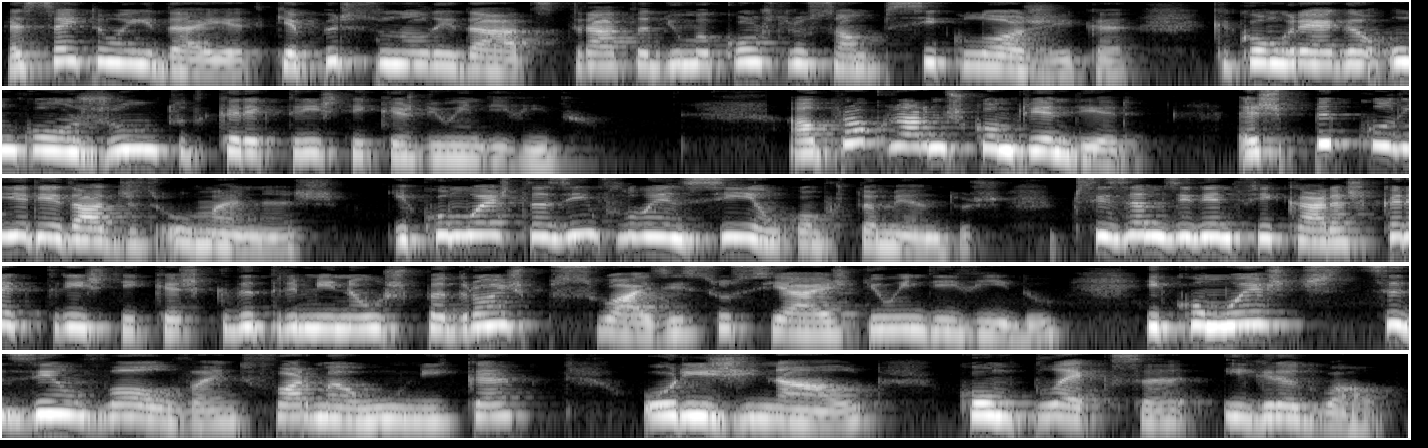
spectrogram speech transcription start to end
aceitam a ideia de que a personalidade se trata de uma construção psicológica que congrega um conjunto de características de um indivíduo. Ao procurarmos compreender as peculiaridades humanas e como estas influenciam comportamentos, precisamos identificar as características que determinam os padrões pessoais e sociais de um indivíduo e como estes se desenvolvem de forma única, original, complexa e gradual.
